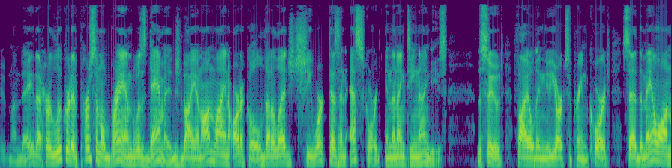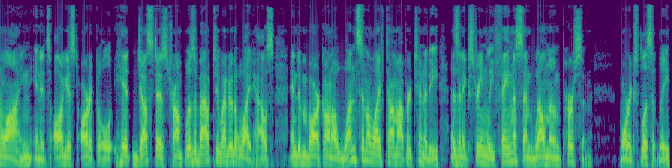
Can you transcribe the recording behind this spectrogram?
suit Monday that her lucrative personal brand was damaged by an online article that alleged she worked as an escort in the 1990s. The suit, filed in New York Supreme Court, said the Mail Online, in its August article, hit just as Trump was about to enter the White House and embark on a once in a lifetime opportunity as an extremely famous and well known person. More explicitly,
